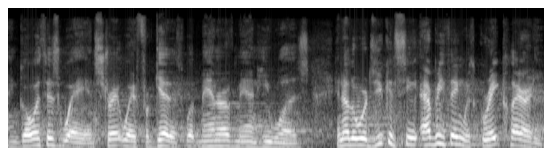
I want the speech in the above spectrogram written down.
and goeth his way, and straightway forgetteth what manner of man he was. In other words, you can see everything with great clarity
